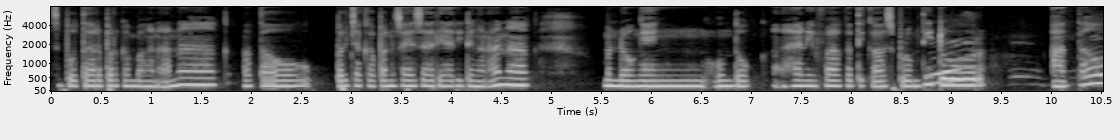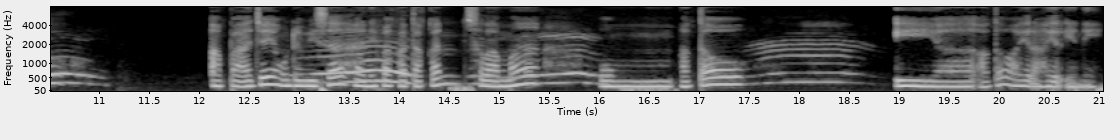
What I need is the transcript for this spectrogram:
seputar perkembangan anak atau percakapan saya sehari-hari dengan anak, mendongeng untuk Hanifah ketika sebelum tidur, atau apa aja yang udah bisa Hanifah katakan selama um atau iya atau akhir-akhir ini?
